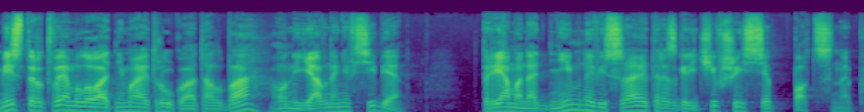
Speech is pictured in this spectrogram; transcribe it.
Мистер Твемлоу отнимает руку от лба, он явно не в себе. Прямо над ним нависает разгорячившийся Потснеп.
